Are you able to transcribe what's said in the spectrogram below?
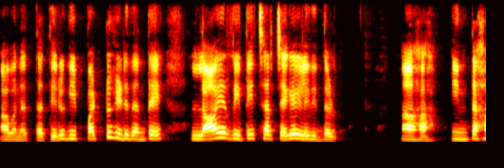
ಅವನತ್ತ ತಿರುಗಿ ಪಟ್ಟು ಹಿಡಿದಂತೆ ಲಾಯರ್ ರೀತಿ ಚರ್ಚೆಗೆ ಇಳಿದಿದ್ದಳು. ಆಹಾ, ಇಂತಹ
